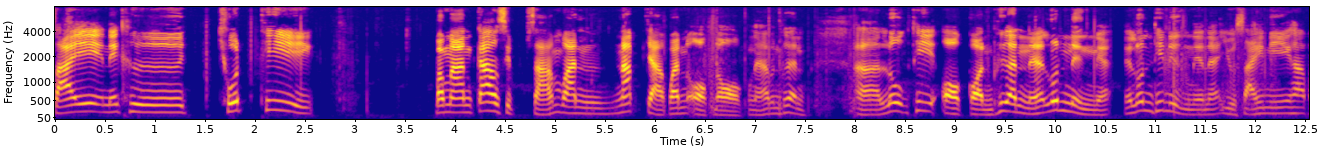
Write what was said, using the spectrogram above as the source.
ไซส์นี่คือชุดที่ประมาณ 93 วันนับจากวันออกดอกนะครับเพื่อนๆอ่าลูกที่ออกก่อนเพื่อนนะรุ่นหนึ่งเนี่ยในรุ่นที่หนึ่งเนี่ยนะอยู่ไซส์นี้ครับ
